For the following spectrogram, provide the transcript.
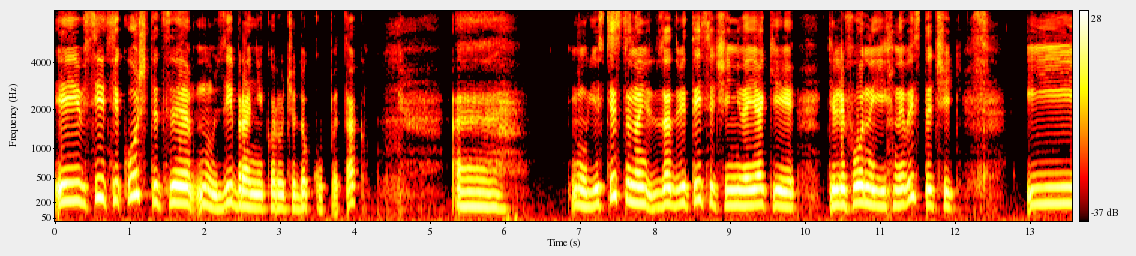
І всі ці кошти це ну, зібрані коротше, докупи, так? Е, ну, Естественно, за 2000 ні на які телефони їх не вистачить. І,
